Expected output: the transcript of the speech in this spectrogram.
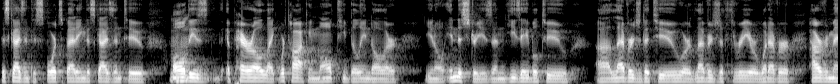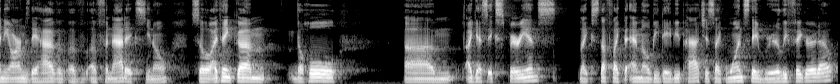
this guy's into sports betting, this guy's into mm-hmm. all these apparel. Like we're talking multi-billion dollar, you know, industries, and he's able to uh, leverage the two or leverage the three or whatever, however many arms they have of, of, of fanatics, you know. So I think um, the whole um, I guess experience like stuff like the MLB debut patch. It's like once they really figure it out,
